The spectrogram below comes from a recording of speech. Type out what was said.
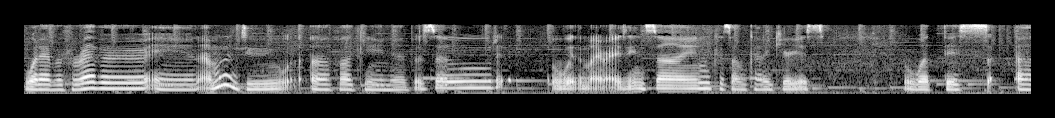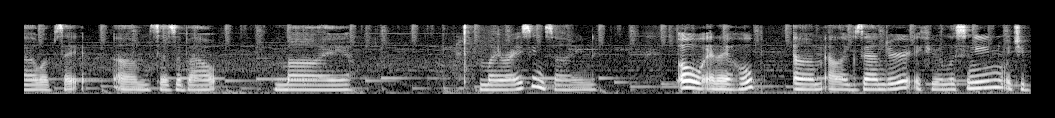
whatever, forever. And I'm gonna do a fucking episode with my rising sign because I'm kind of curious what this uh, website um, says about my my rising sign. Oh, and I hope um, Alexander, if you're listening, which you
